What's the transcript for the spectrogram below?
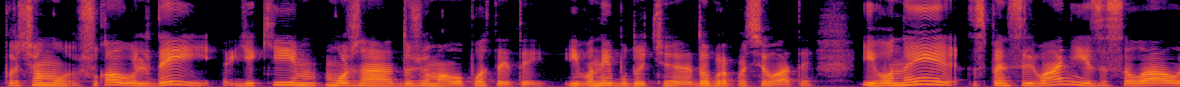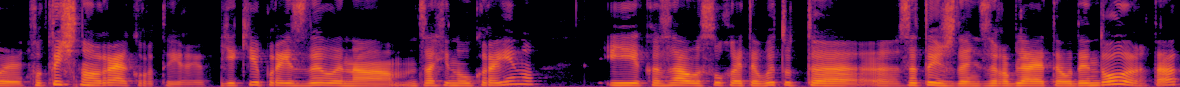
Причому шукали людей, яким можна дуже мало платити, і вони будуть е, добре працювати. І вони з Пенсильванії засилали фактично рекрутирів, які приїздили на Західну Україну. І казали: слухайте, ви тут е, за тиждень заробляєте один долар, так?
